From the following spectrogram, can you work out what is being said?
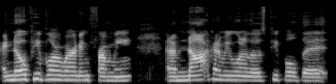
I know people are learning from me and I'm not going to be one of those people that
